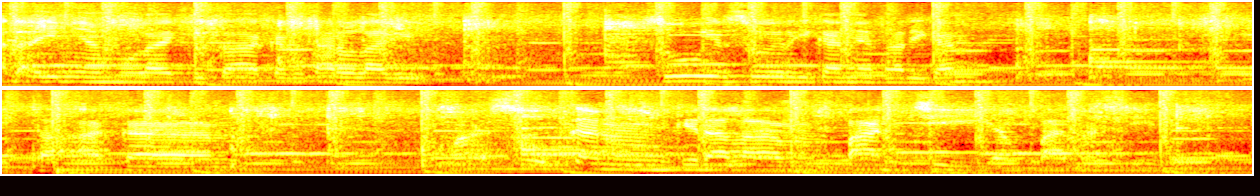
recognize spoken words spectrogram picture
ada ini yang mulai kita akan taruh lagi. Suwir-suwir ikannya tadi kan. Kita akan masukkan ke dalam panci yang panas ini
